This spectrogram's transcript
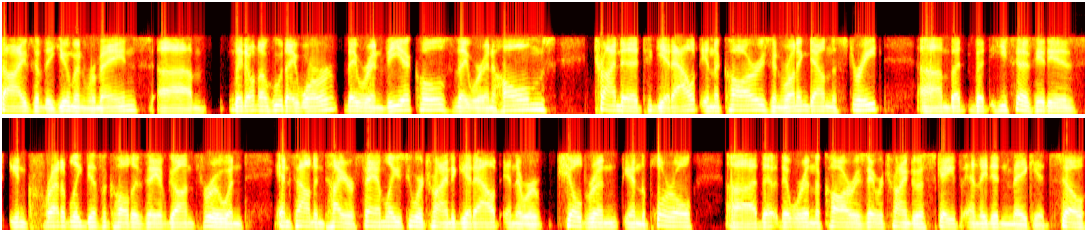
size of the human remains. Um, they don't know who they were. They were in vehicles. They were in homes trying to to get out in the cars and running down the street. Um, but but he says it is incredibly difficult as they have gone through and and found entire families who were trying to get out, and there were children in the plural uh, that that were in the car as they were trying to escape, and they didn't make it. So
